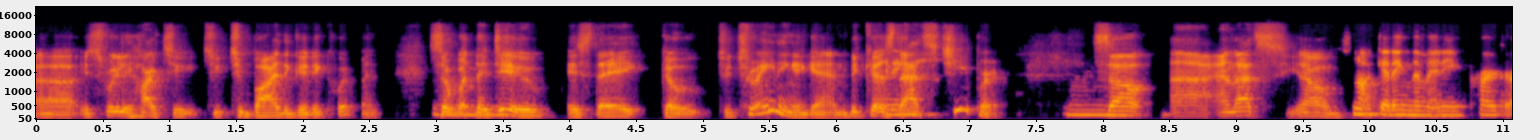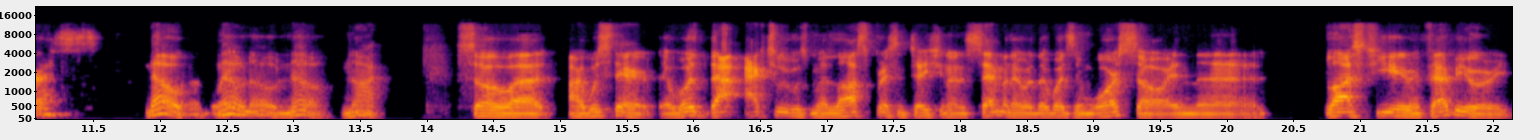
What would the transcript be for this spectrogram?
uh, it's really hard to, to, to buy the good equipment. So mm-hmm. what they mm. do is they go to training again because that's cheaper. Mm-hmm. So uh, and that's you know it's not getting them any progress. No, probably. no, no, no, not. So uh, I was there. It was that actually was my last presentation on a seminar that was in Warsaw in uh, last year in February,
